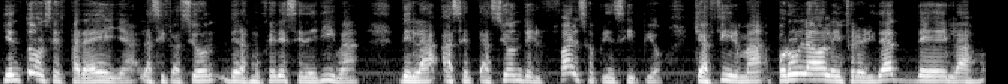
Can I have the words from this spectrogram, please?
Y entonces para ella la situación de las mujeres se deriva de la aceptación del falso principio que afirma, por un lado, la inferioridad de la,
